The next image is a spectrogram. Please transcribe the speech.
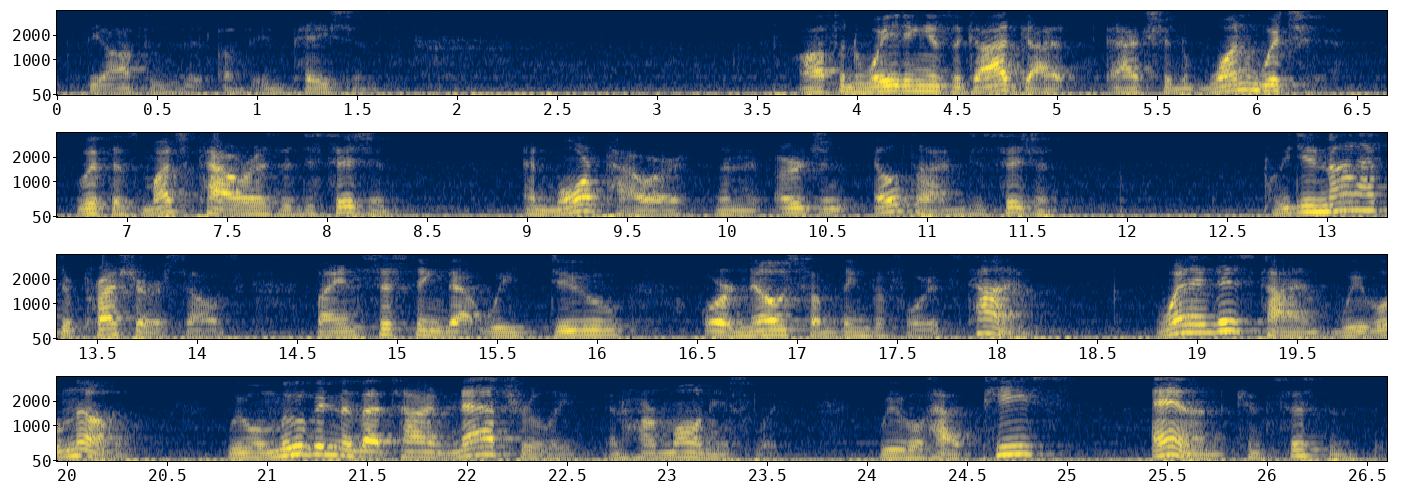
It's the opposite of impatience. Often waiting is a God God action, one which with as much power as a decision, and more power than an urgent, ill timed decision. We do not have to pressure ourselves by insisting that we do or know something before it's time. When it is time, we will know. We will move into that time naturally and harmoniously. We will have peace and consistency.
